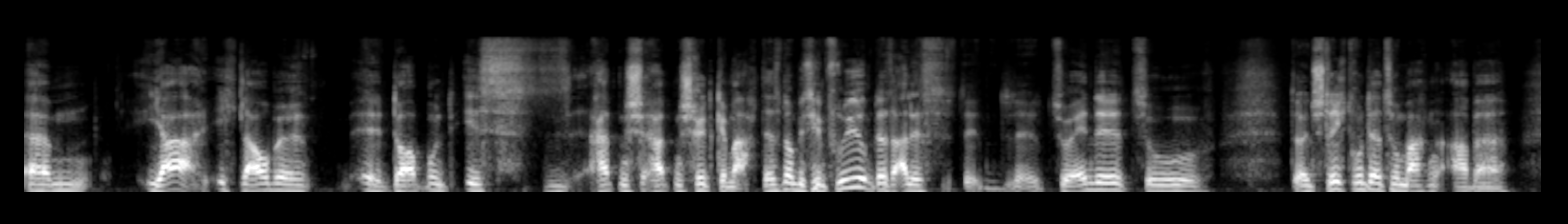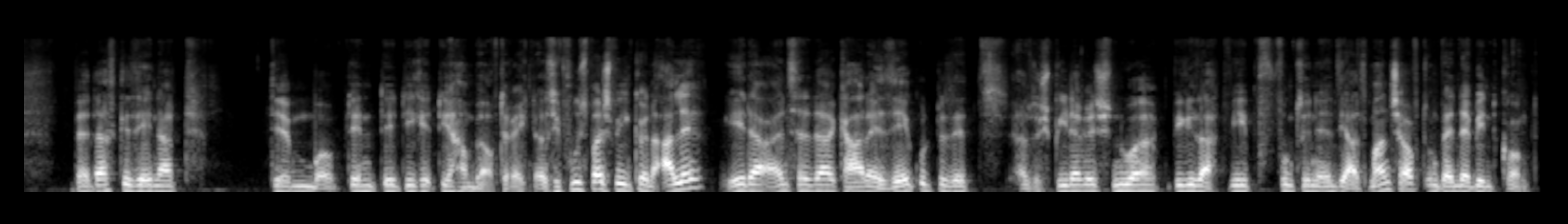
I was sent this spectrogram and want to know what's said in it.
ähm, ja, ich glaube, äh, Dortmund ist, hat, einen, hat einen Schritt gemacht. Das ist noch ein bisschen früh, um das alles äh, zu Ende zu, einen Strich drunter zu machen. Aber wer das gesehen hat, den, den, die, die, die haben wir auf der Rechnung. Also die Fußball spielen können alle, jeder einzelne der Kader ist sehr gut besetzt, also spielerisch nur, wie gesagt, wie funktionieren sie als Mannschaft und wenn der Wind kommt.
